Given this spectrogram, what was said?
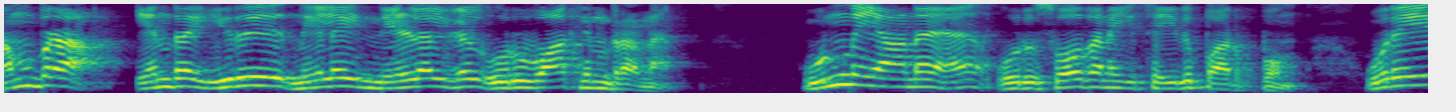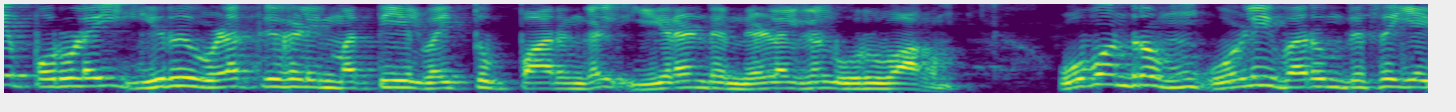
நம்ப்ரா என்ற இரு நிலை நிழல்கள் உருவாகின்றன. உண்மையான ஒரு சோதனை செய்து பார்ப்போம். ஒரே பொருளை இரு விளக்குகளின் மத்தியில் வைத்து பாருங்கள் இரண்டு நிழல்கள் உருவாகும். ஒவ்வொன்றும் ஒளி வரும் திசையை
